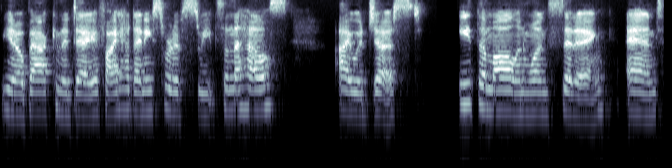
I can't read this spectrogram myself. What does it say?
you know back in the day if i had any sort of sweets in the house i would just eat them all in one sitting and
